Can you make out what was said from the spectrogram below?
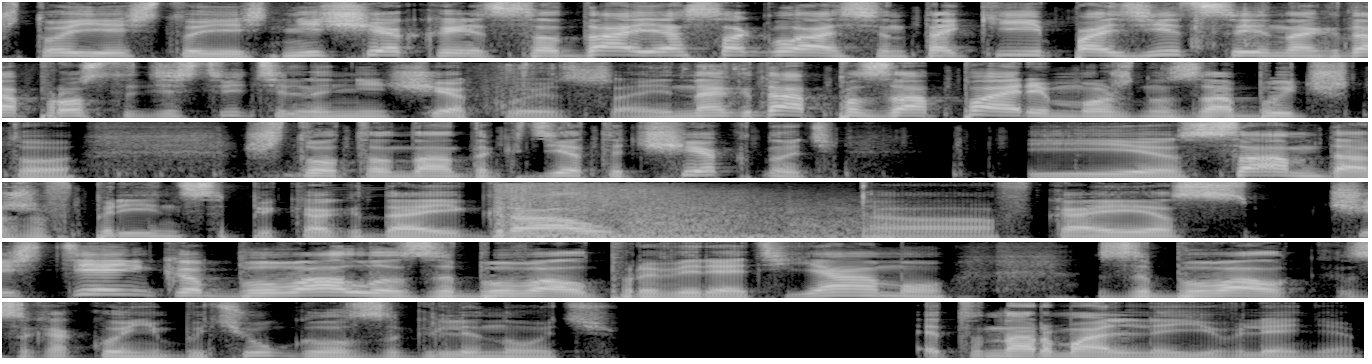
Что есть, то есть. Не чекается. Да, я согласен. Такие позиции иногда просто действительно не чекаются. Иногда по запаре можно забыть, что что-то надо где-то чекнуть. И сам даже, в принципе, когда играл э, в КС, частенько бывало забывал проверять яму. Забывал за какой-нибудь угол заглянуть. Это нормальное явление.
